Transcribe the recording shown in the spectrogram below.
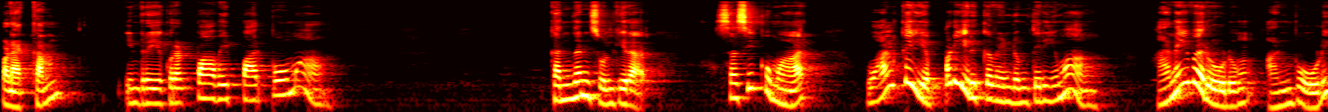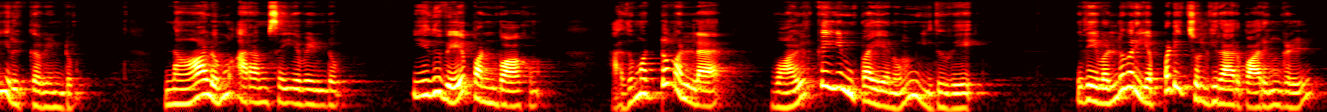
வணக்கம். இன்றைய குரட்பாவை பார்ப்போமா? கந்தன் சொல்கிறார் சசிகுமார் வாழ்க்கை எப்படி இருக்க வேண்டும் தெரியுமா? அனைவரோடும் அன்போடு இருக்க வேண்டும். நாளும் அறம் செய்ய வேண்டும். இதுவே பண்பாகும். அது மட்டுமல்ல வாழ்க்கையின் பயனும் இதுவே. இதை வள்ளுவர் எப்படி சொல்கிறார் பாருங்கள்.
